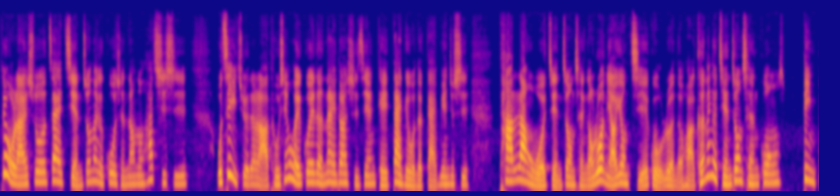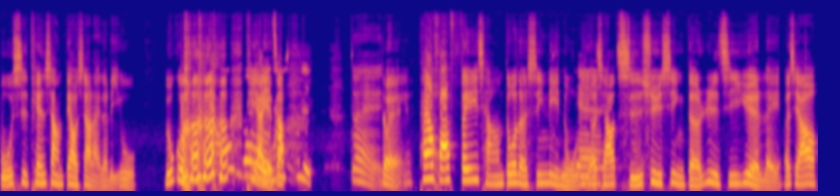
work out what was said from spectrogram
对我来说，在减重那个过程当中，他其实我自己觉得啦，土星回归的那一段时间给带给我的改变，就是他让我减重成功。如果你要用结果论的话，可那个减重成功。并不是天上掉下来的礼物。如果 Tia 也知道，对对，他要花非常多的心力努力，而且要持续性的日积月累，而且要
